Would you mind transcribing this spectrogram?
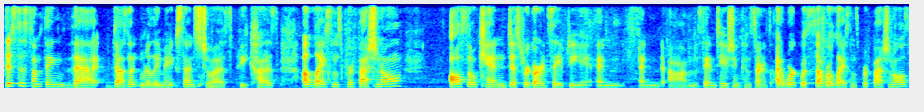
this is something that doesn't really make sense to us because a licensed professional also can disregard safety and, and um, sanitation concerns. I work with several licensed professionals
